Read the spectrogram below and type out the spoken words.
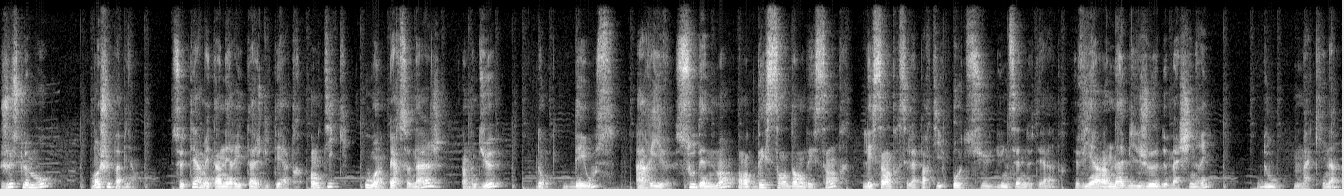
Juste le mot, moi je suis pas bien. Ce terme est un héritage du théâtre antique où un personnage, un dieu, donc Deus, arrive soudainement en descendant des cintres. Les cintres, c'est la partie au-dessus d'une scène de théâtre, via un habile jeu de machinerie, d'où machina,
